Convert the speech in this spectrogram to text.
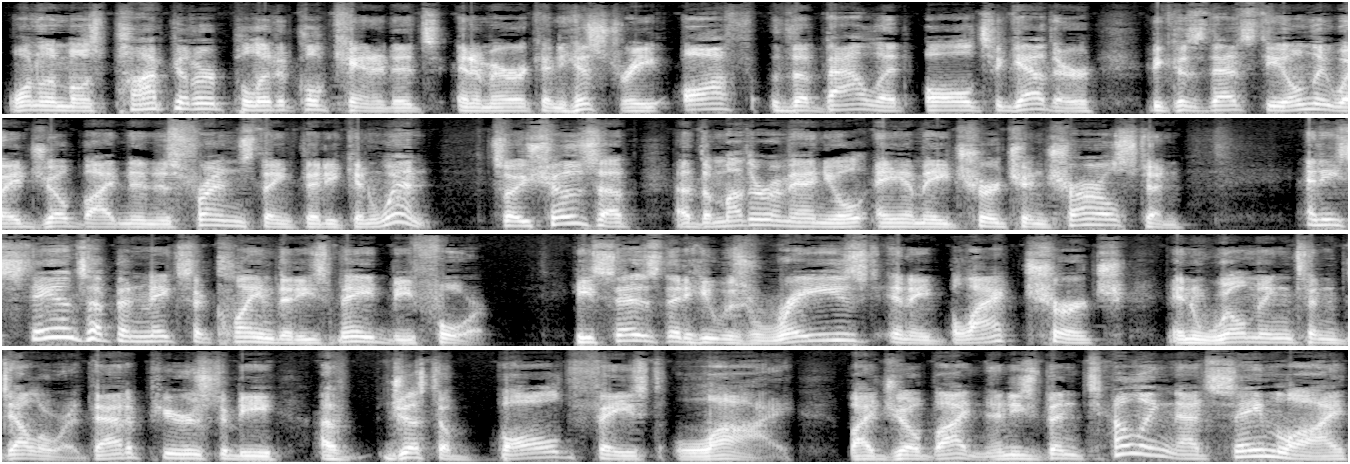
one of the most popular political candidates in American history off the ballot altogether because that's the only way Joe Biden and his friends think that he can win. So he shows up at the Mother Emanuel AME Church in Charleston, and he stands up and makes a claim that he's made before. He says that he was raised in a black church in Wilmington, Delaware. That appears to be a, just a bald-faced lie by Joe Biden. And he's been telling that same lie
